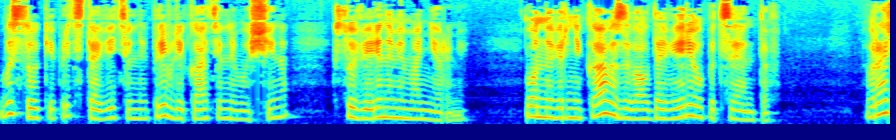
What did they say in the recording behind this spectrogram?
Высокий, представительный, привлекательный мужчина с уверенными манерами. Он наверняка вызывал доверие у пациентов. Врач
